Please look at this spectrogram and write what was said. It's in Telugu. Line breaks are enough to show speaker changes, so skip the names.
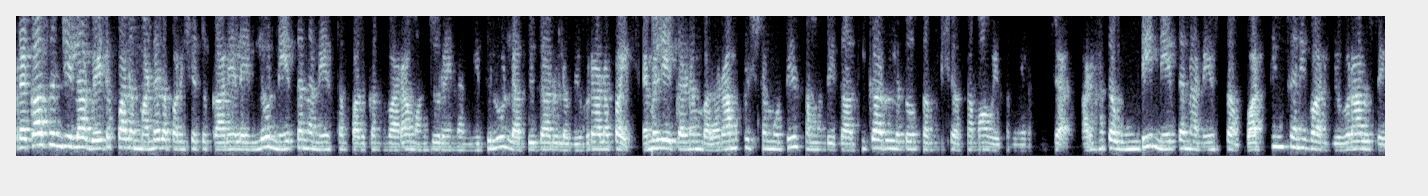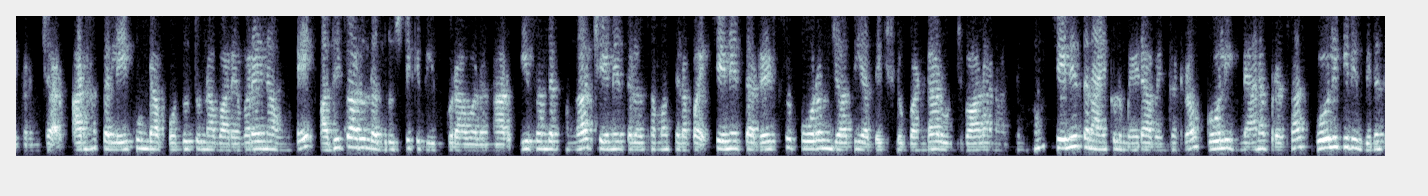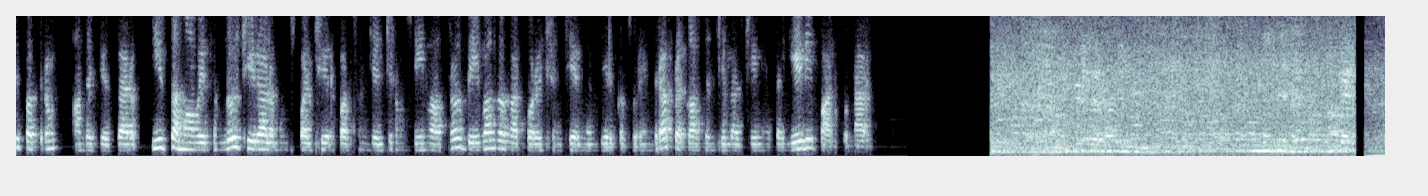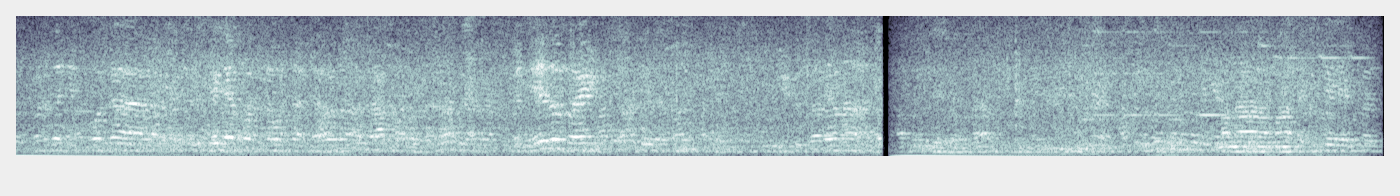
ప్రకాశం జిల్లా వేటపాలెం మండల పరిషత్ కార్యాలయంలో నేతన్న నేస్తం పథకం ద్వారా మంజూరైన నిధులు లబ్ధిదారుల వివరాలపై ఎమ్మెల్యే కరణం బలరామకృష్ణమూర్తి సంబంధిత అధికారులతో సమీక్ష సమావేశం నిర్వహించారు అర్హత ఉండి నేతను నేస్తం వర్తించని వారి వివరాలు సేకరించారు. అర్హత లేకుండా పొందుతున్న వారెవరైనా ఉంటే అధికారుల దృష్టికి తీసుకురావాలన్నారు. ఈ సందర్భంగా చేనేతల సమస్యలపై చేనేత రెడ్స్ ఫోరం జాతీయ అధ్యక్షులు బండారు జ్వాలా నరసింహం చేనేత నాయకులు మేడా వెంకట్రావు గోలి జ్ఞానప్రసాద్ గోలిగిరి వినతి పత్రం అందజేశారు. ఈ సమావేశంలో Chirala municipal chairperson Janchanam Srinivasarao Devanga corporation chairman Deergha Surendra Prakasam జిల్లా చేనేత ఏడి పాల్గొన్నారు. ఏదో మన మా సెక్రటరీ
